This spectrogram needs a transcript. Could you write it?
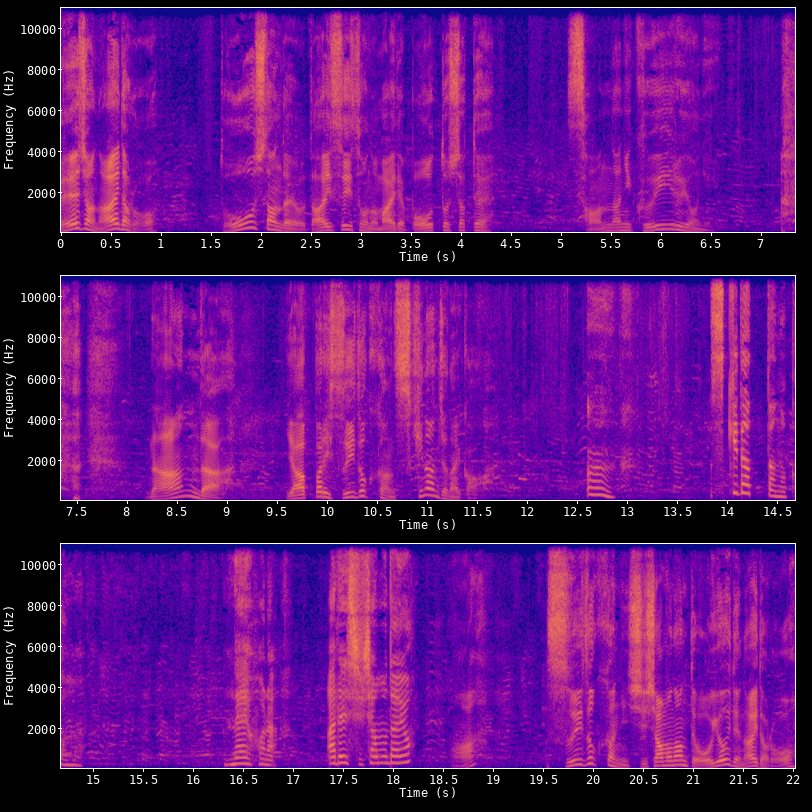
絵じゃないだろ。どうしたんだよ大水槽の前でぼーっとしちゃって。そんなに食い入るように。なんだやっぱり水族館好きなんじゃないか。うん好きだったのかも。ねえほらあれシシャモだよ。あ？水族館にシシャモなんて泳いでないだろ。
